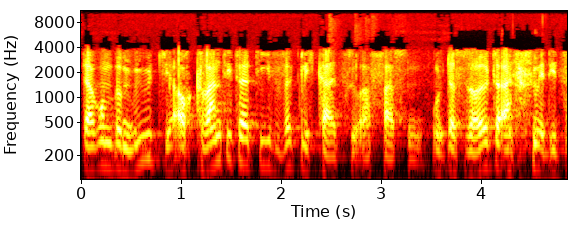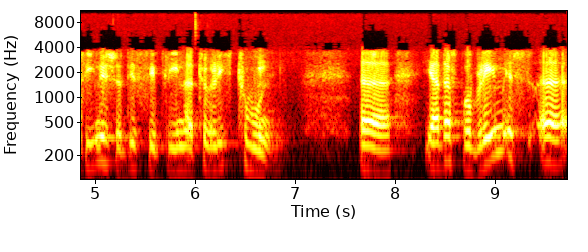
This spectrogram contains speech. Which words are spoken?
darum bemüht, ja auch quantitativ Wirklichkeit zu erfassen. Und das sollte eine medizinische Disziplin natürlich tun. Äh, ja, das Problem ist äh, äh,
